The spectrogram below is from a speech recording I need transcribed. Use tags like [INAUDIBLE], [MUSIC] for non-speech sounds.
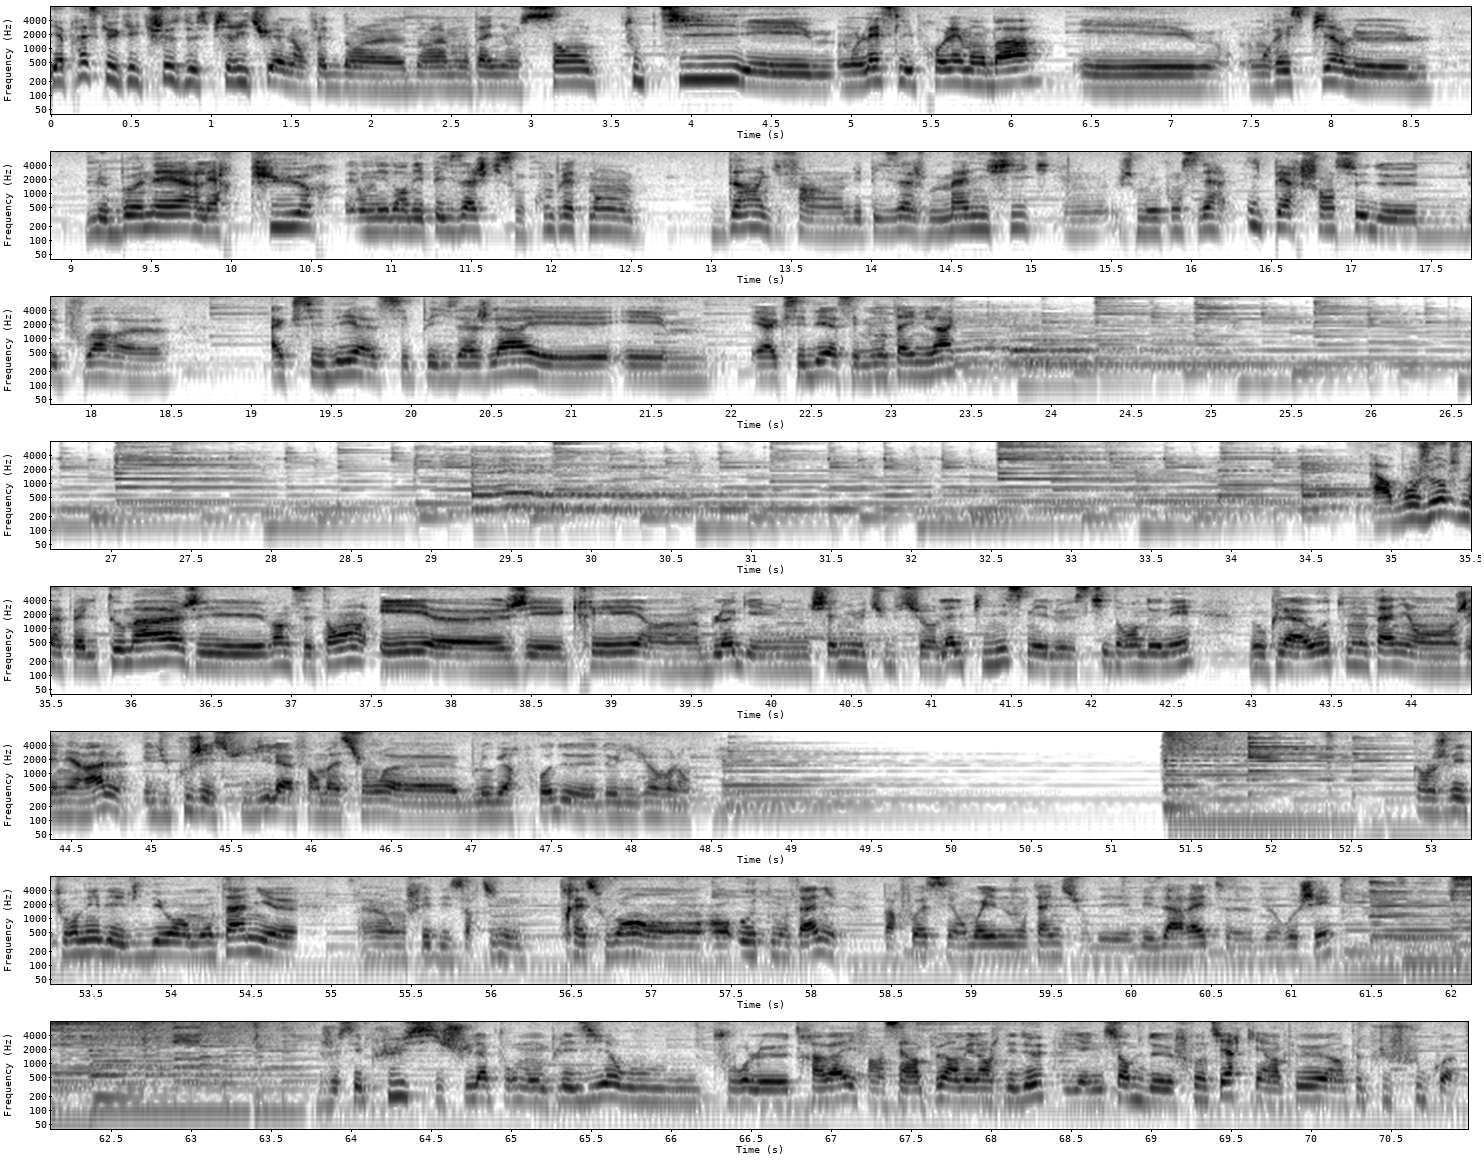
Il y a presque quelque chose de spirituel en fait dans la, montagne. On se sent tout petit et on laisse les problèmes en bas et on respire le, bon air, l'air pur. On est dans des paysages qui sont complètement dingues, enfin des paysages magnifiques. Je me considère hyper chanceux de, pouvoir euh, accéder à ces paysages-là et accéder à ces montagnes-là. Alors bonjour, je m'appelle Thomas, j'ai 27 ans et euh, j'ai créé un blog et une chaîne YouTube sur l'alpinisme et le ski de randonnée, donc la haute montagne en général. Et du coup j'ai suivi la formation euh, blogueur pro d'Olivier Roland. Quand je vais tourner des vidéos en montagne, euh, on fait des sorties très souvent en, haute montagne. Parfois c'est en moyenne montagne sur des arêtes de rochers. Je sais plus si je suis là pour mon plaisir ou pour le travail, enfin c'est un peu un mélange des deux. Il y a une sorte de frontière qui est un peu, un peu plus floue quoi.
